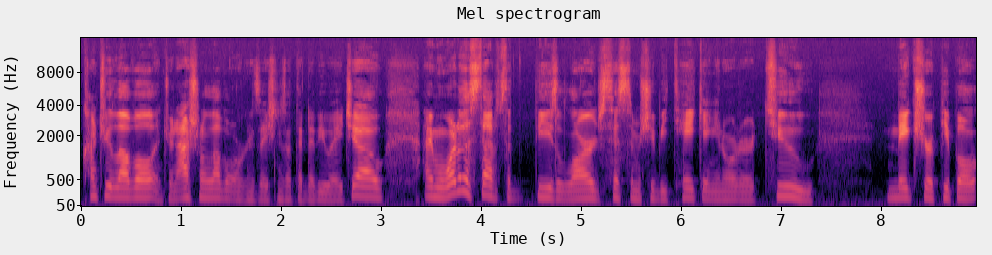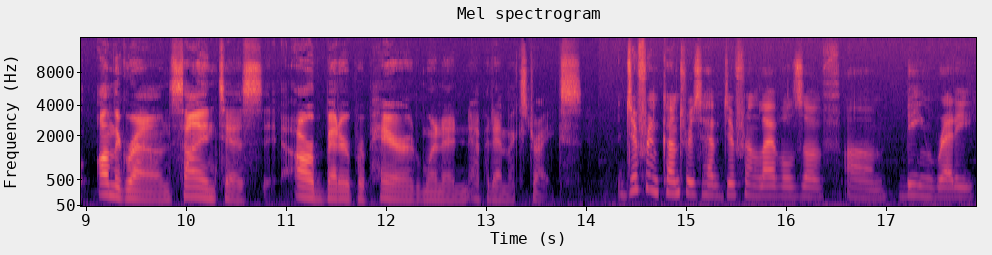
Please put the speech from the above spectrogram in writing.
country level, international level, organizations like the WHO? I mean, what are the steps that these large systems should be taking in order to make sure people on the ground, scientists, are better prepared when an epidemic strikes? Different countries have different levels of um, being ready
